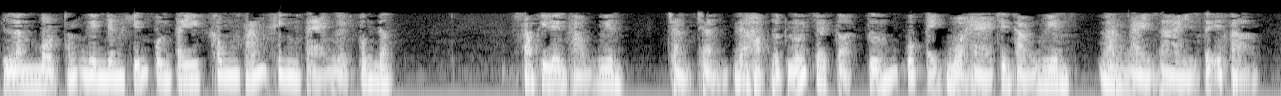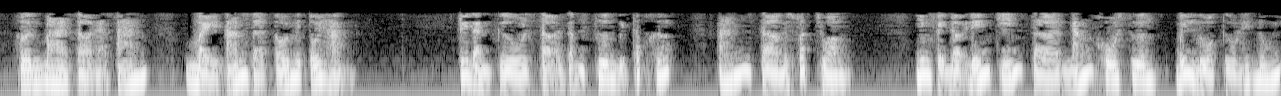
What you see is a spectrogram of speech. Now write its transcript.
là một trong nguyên nhân khiến phương Tây không dám khinh rẻ người phương Đông. Sau khi lên Thảo Nguyên, Chẳng chẳng đã học được lối chơi cờ tướng quốc tế mùa hè trên Thảo Nguyên, ban ngày dài dễ sợ, hơn ba giờ đã sáng, bảy tám giờ tối mới tối hẳn. Tuy đàn cừu sợ dẫm xương bị thấp khớp, tám giờ mới xuất chuồng, nhưng phải đợi đến chín giờ nắng khô xương mới lùa cừu lên núi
